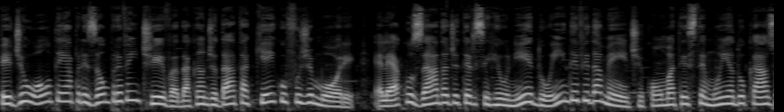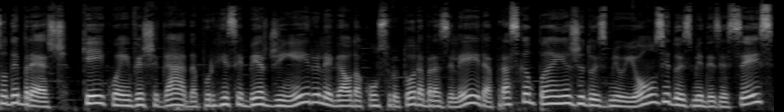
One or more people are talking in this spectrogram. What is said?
pediu ontem a prisão preventiva da candidata Keiko Fujimori. Ela é acusada de ter se reunido indevidamente com uma testemunha do caso Odebrecht. Keiko é investigada por receber dinheiro ilegal da construtora brasileira para as campanhas de 2011 e 2016,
